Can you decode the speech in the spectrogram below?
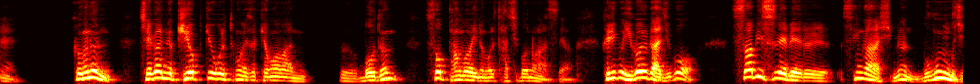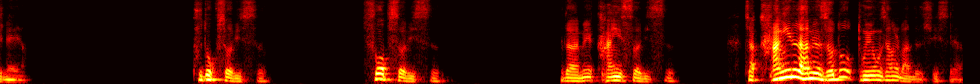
예. 그거는 제가 이제 기업 교육을 통해서 경험한 그 모든 수업 방법 이런 걸 다 집어넣었어요. 그리고 이걸 가지고 서비스 레벨을 생각하시면 무궁무진해요. 구독 서비스, 수업 서비스, 그 다음에 강의 서비스. 자, 강의를 하면서도 동영상을 만들 수 있어요.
